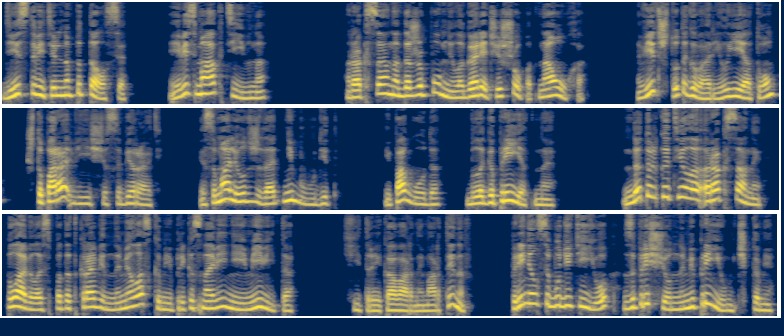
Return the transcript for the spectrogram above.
Действительно пытался. И весьма активно. Роксана даже помнила горячий шепот на ухо. Вид что-то говорил ей о том, что пора вещи собирать, и самолет ждать не будет. И погода благоприятная. Да только тело Роксаны плавилась под откровенными ласками и прикосновениями Вита. Хитрый и коварный Мартынов принялся будить ее запрещенными приемчиками.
